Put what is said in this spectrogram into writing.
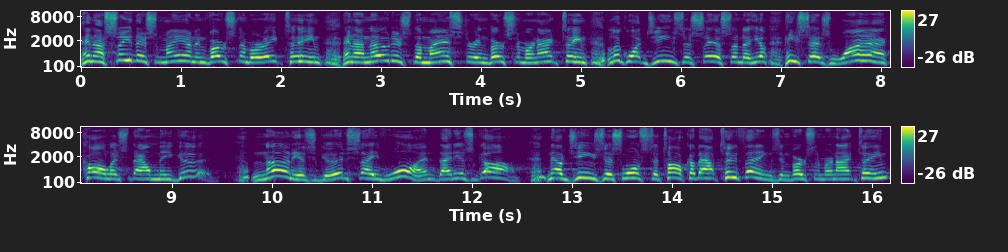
And I see this man in verse number 18, and I notice the master in verse number 19. Look what Jesus says unto him. He says, Why callest thou me good? None is good save one, that is God. Now Jesus wants to talk about two things in verse number 19.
